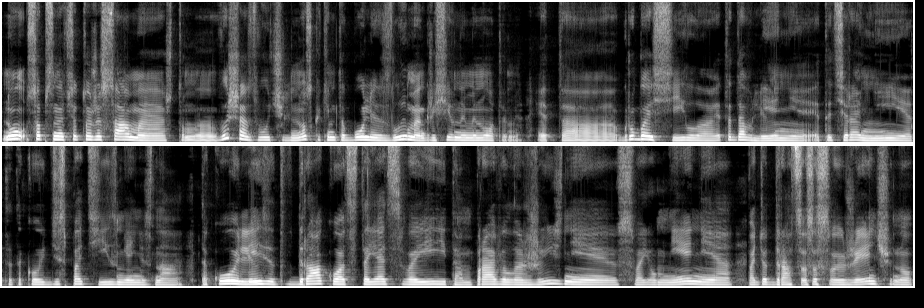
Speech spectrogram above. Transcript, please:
ну, собственно, все то же самое, что мы выше озвучили, но с каким-то более злым и агрессивными нотами. Это грубая сила, это давление, это тирания, это такой деспотизм, я не знаю. Такое лезет в драку отстоять свои там правила жизни, свое мнение, пойдет драться за свою женщину,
